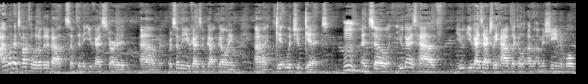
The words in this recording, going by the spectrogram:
I want to talk a little bit about something that you guys started, um, or something you guys have got going. Uh, get what you get, Mm. and so you guys have. You, you guys actually have like a, a, a machine, and we'll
